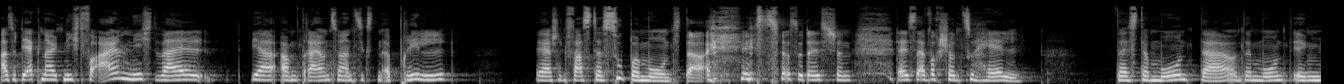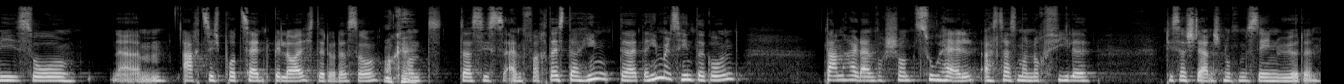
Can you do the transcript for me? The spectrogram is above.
also der knallt nicht, vor allem nicht, weil ja am 23. April ja schon fast der Supermond da ist. Also da ist schon, da ist einfach schon zu hell. Da ist der Mond da und der Mond irgendwie so ähm, 80 Prozent beleuchtet oder so. Okay. Und das ist einfach, da ist der, Hin der, der Himmelshintergrund dann halt einfach schon zu hell, als dass man noch viele dieser Sternschnuppen sehen würde.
